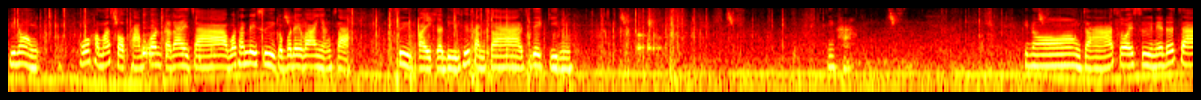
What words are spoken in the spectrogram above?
พี่น้องโทรเข้ามาสอบถามก่อนก็ได้จ้าว่าท่านได้ซื้อก็บ่ได้ว่าหยังจ้ะซื้อไปก็ดีคือกันจ้าที่ได้กิน นี่ค่ะ พี่น้องจ้าซอยสื่อเนี่ยเด้อจ้า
